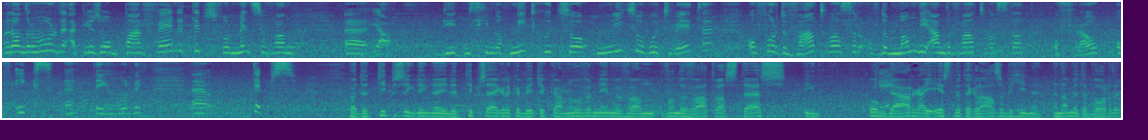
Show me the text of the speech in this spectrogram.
Met andere woorden, heb je zo een paar fijne tips voor mensen van... eh, ja, die het misschien nog niet, goed zo, niet zo goed weten. Of voor de vaatwasser of de man die aan de vaatwas staat. Of vrouw of X hè, tegenwoordig. Eh, tips. Maar de tips, ik denk dat je de tips eigenlijk een beetje kan overnemen van, van de vaatwas thuis. Ook daar ga je eerst met de glazen beginnen en dan met de borden,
